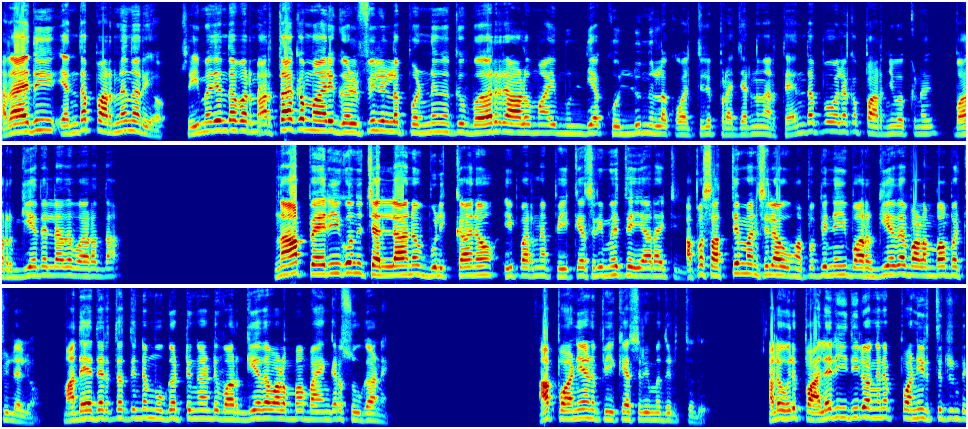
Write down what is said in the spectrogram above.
അതായത് എന്താ പറഞ്ഞെന്നറിയോ ശ്രീമതി എന്താ പറഞ്ഞ? ഭർത്താക്കന്മാര് ഗൾഫിലുള്ള പെണ്ണുങ്ങൾക്ക് വേറൊരാളുമായി മുണ്ടിയ കൊല്ലുന്നുള്ള കോലത്തിൽ പ്രചരണം നടത്തുക. എന്താ പോലൊക്കെ പറഞ്ഞു വെക്കണത്? വർഗീയതല്ലാതെ വേറെന്താ? നാ പെരീകൊന്ന് ചെല്ലാനോ വിളിക്കാനോ ഈ പറഞ്ഞ പി കെ ശ്രീമതി തയ്യാറായിട്ടില്ല. അപ്പൊ സത്യം മനസ്സിലാവും. അപ്പൊ പിന്നെ ഈ വർഗീയത വളമ്പാൻ പറ്റില്ലല്ലോ മതേതരത്വത്തിന്റെ മുഖട്ടുങ്ങാണ്ട് വർഗീയത വളമ്പാൻ ഭയങ്കര സുഖാണ്. ആ പണിയാണ് പി കെ ശ്രീമതി എടുത്തത്. അല്ല ഒരു പല രീതിയിലും അങ്ങനെ പണിയെടുത്തിട്ടുണ്ട്.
